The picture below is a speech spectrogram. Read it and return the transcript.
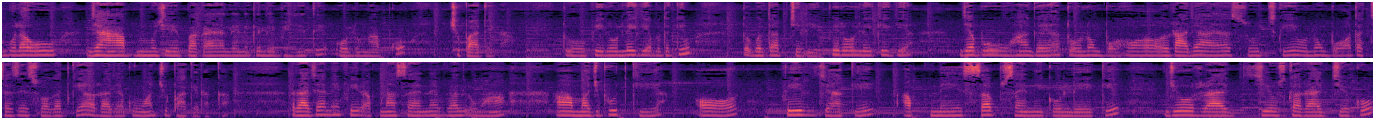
बोला, वो जहाँ आप मुझे बकाया लेने के लिए भेजे थे, वो लोग आपको छुपा देगा। तो फिर वो ले गया बोलता क्यों? तो बोलता, आप चलिए। फिर वो लेके गया। जब वो वहाँ गया तो वो लोग बहुत, राजा आया सोच के, वो लोग बहुत अच्छे से स्वागत किया और राजा को वहाँ छुपा के रखा। राजा ने फिर अपना सैन्य बल वहाँ मज़बूत किया और फिर जाके अपने सब सैनिकों लेके जो राज्य, उसका राज्य को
